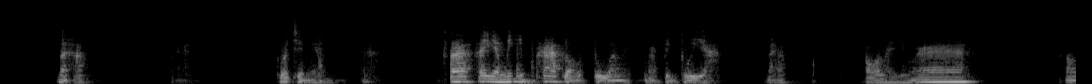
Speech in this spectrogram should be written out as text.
ำนะครับ ก็จะแนวนี้นถ้าถ้ายังไม่เห็นภาพเราตัวมาเป็นตัวอย่างนะครับ เอาอะไรดีว่า เอา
